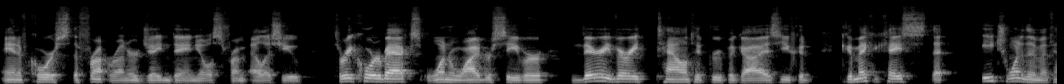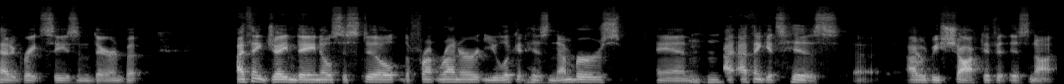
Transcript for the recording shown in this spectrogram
and of course, the front runner, Jayden Daniels from LSU. Three quarterbacks, one wide receiver. Very, very talented group of guys. You could you can make a case that each one of them have had a great season, Darren, but I think Jayden Daniels is still the front runner. You look at his numbers, and mm-hmm. I, I, think it's his. Uh, I would be shocked if it is not.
